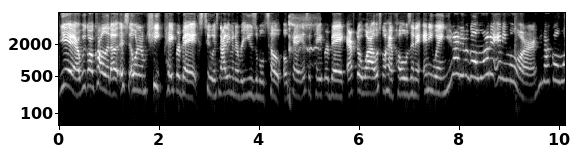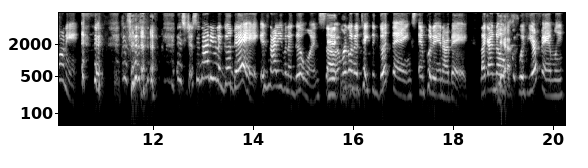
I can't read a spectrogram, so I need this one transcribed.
Yeah, we're gonna call it a. It's one of them cheap paper bags too. It's not even a reusable tote. Okay, it's a paper bag. After a while, it's gonna have holes in it anyway, and you're not even gonna want it anymore. You're not gonna want it. it's, just, it's just not even a good bag. It's not even a good one. So It- we're gonna take the good things and put it in our bag. Like I know Yeah. with, with your family,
